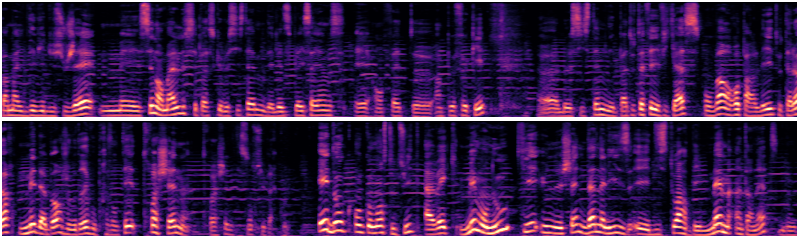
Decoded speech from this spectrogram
pas mal dévié du sujet, mais c'est normal, c'est parce que le système des Let's Play Science est en fait euh, un peu fucké. Euh, le système n'est pas tout à fait efficace, on va en reparler tout à l'heure, mais d'abord je voudrais vous présenter trois chaînes, trois chaînes qui sont super cool. Et donc on commence tout de suite avec Mémons-nous, qui est une chaîne d'analyse et d'histoire des mèmes internet. Donc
